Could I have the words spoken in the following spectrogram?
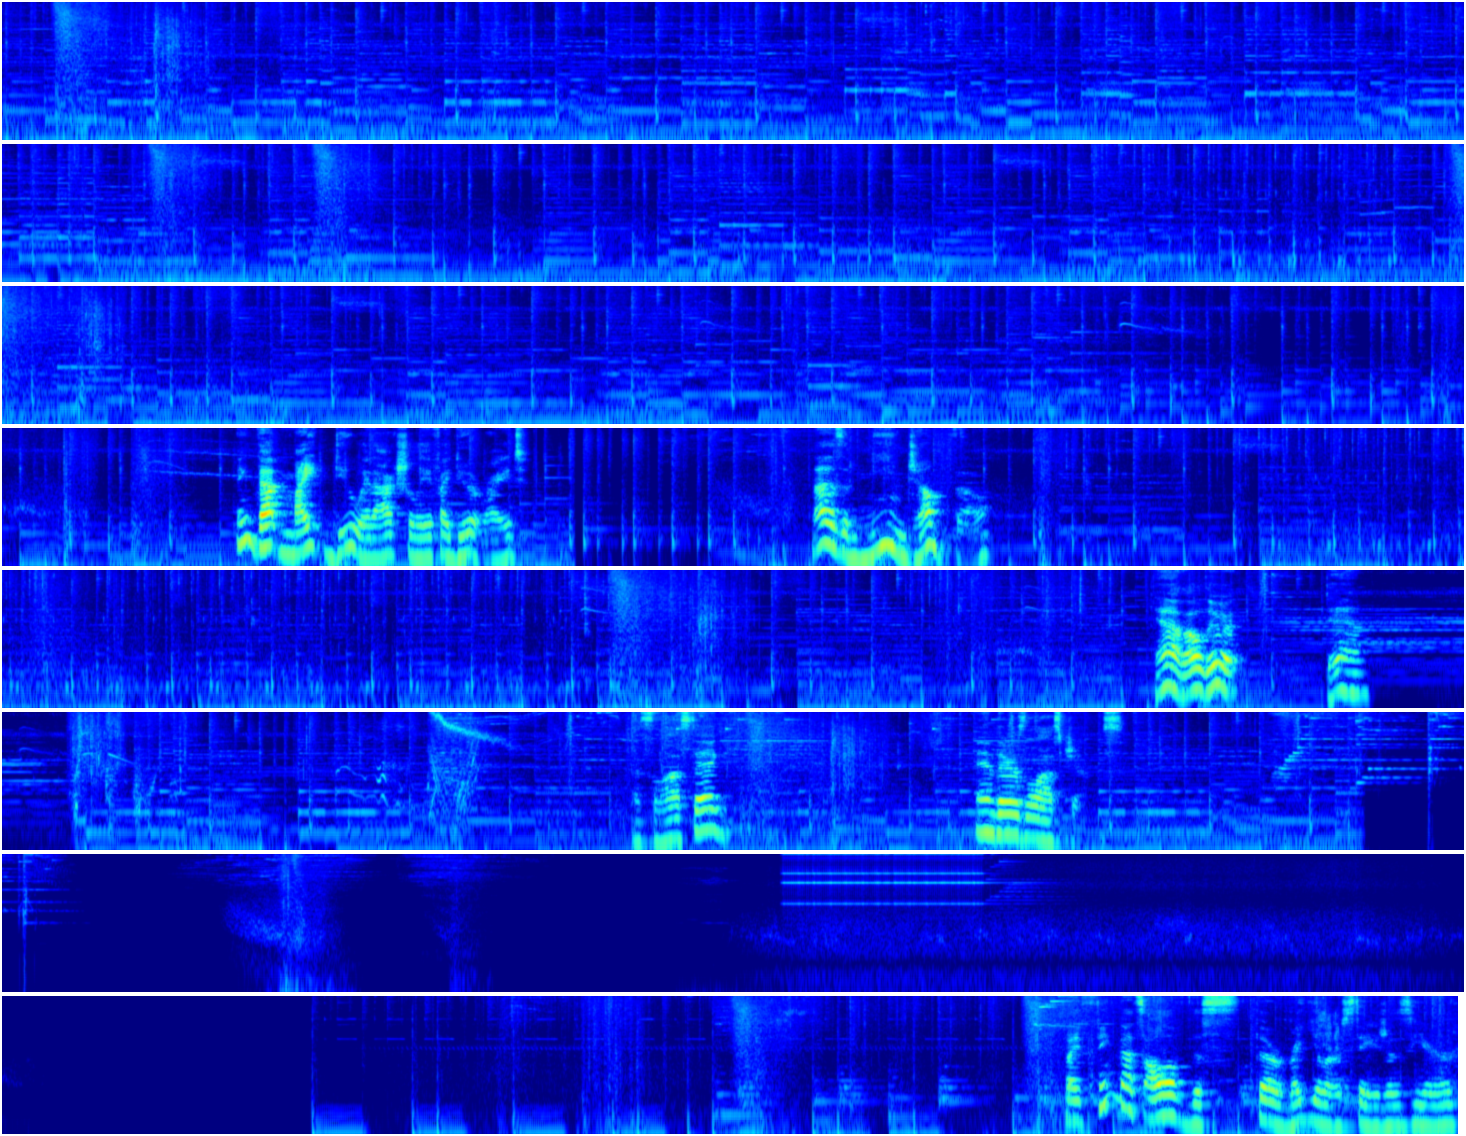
That might do it, actually, if I do it right. That is a mean jump, though. So I think that's all of the regular stages here.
